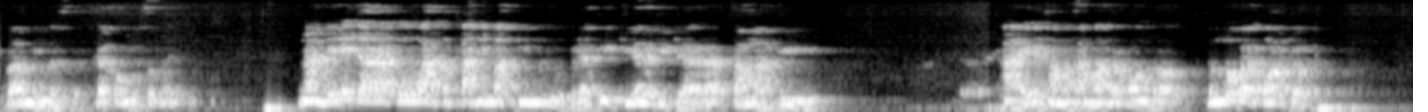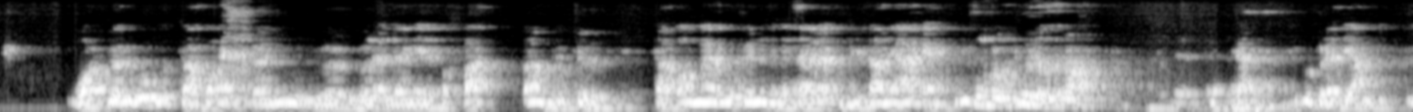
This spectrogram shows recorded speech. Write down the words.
paham minus gak kok musola lagi. Nah ini cara keluar tepat lima pintu, berarti dia di darat sama di air sama-sama terkontrol. Tentu kayak kodok. Kodok itu kok organik, golek lainnya tepat, paham betul. Tak kok merufin dengan cara kepitannya akeh, itu melebu terus. Ya, itu berarti amfibi.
